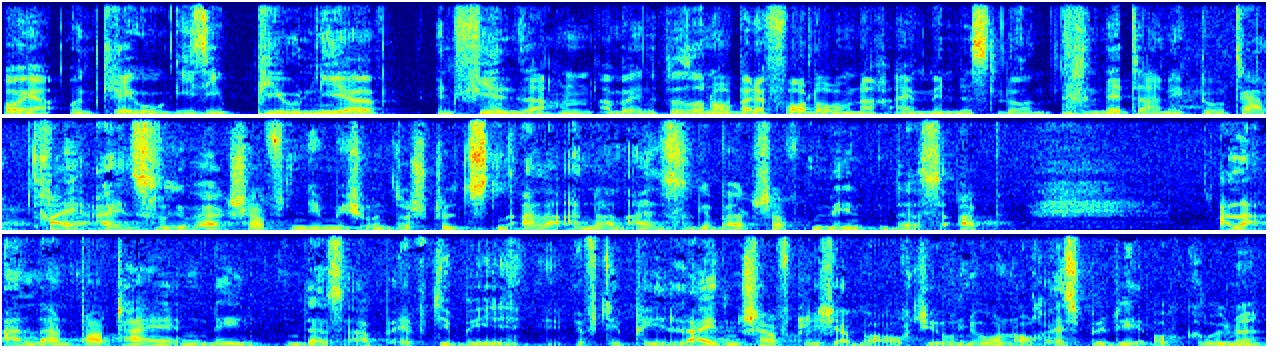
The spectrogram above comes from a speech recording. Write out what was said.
Oh ja, und Gregor Gysi Pionier in vielen Sachen, aber insbesondere bei der Forderung nach einem Mindestlohn. Nette Anekdote. Es gab drei Einzelgewerkschaften, die mich unterstützten. Alle anderen Einzelgewerkschaften lehnten das ab. Alle anderen Parteien lehnten das ab, FDP, FDP leidenschaftlich, aber auch die Union, auch SPD, auch Grüne.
